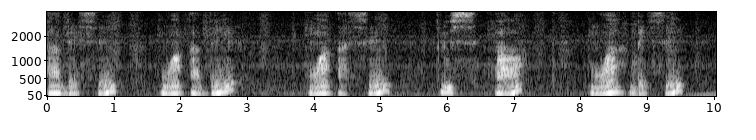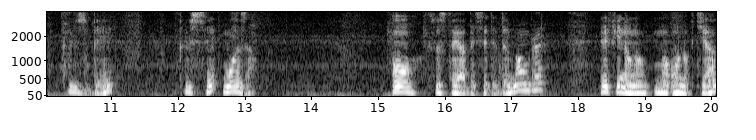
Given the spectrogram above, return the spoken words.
ABC moins AB moins AC plus A moins BC plus B plus C moins 1. On soustrait ABC de deux membres et finalement on obtient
